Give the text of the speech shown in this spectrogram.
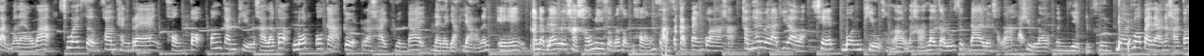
สรรมาแล้วว่าช่วยเสริมความแข็งแรงของเกาะป้องกันผิวค่ะ แล้วก็ลดโอกาสเกิดระคายเคืองได้ในระยะยาวนั่นเอง อันดับแรกเลยค่ะ เขามีส่วนผสมของสารสกัดแตงกวาค่ะทำให้เวลาที่เราอะเช็ดบนผิวของเรานะคะ เราจะรู้สึกได้เลยค่ะว่า ผิวเรามันเย็นขึ้น โดยทั่วไปแล้วนะคะ ก็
